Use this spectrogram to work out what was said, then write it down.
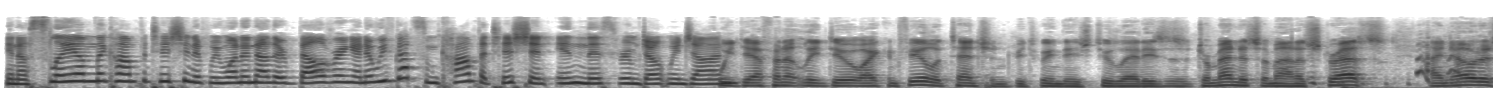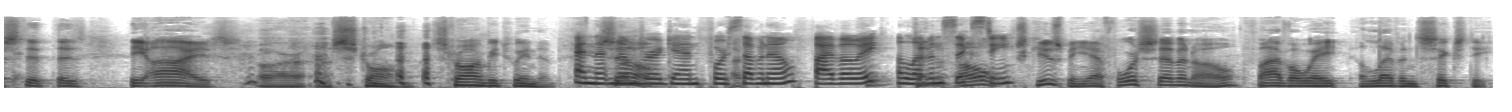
you know, slam the competition, if we want another bell ring, I know we've got some competition in this room, don't we, John? We definitely do. I can feel the tension between these two ladies. There's a tremendous amount of stress. I noticed that the the eyes are uh, strong, strong between them. and that So- number again, oh, 470 508 Oh, 1160. excuse me. Yeah, oh, 470 508 1160.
